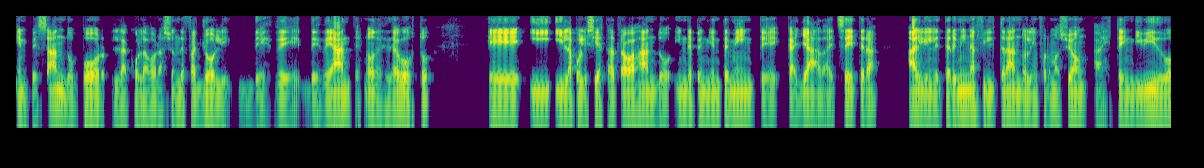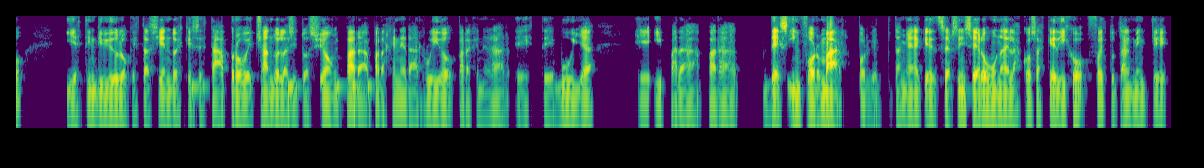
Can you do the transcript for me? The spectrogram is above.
empezando por la colaboración de Fagioli desde, desde antes, ¿no? desde agosto, eh, y, la policía está trabajando independientemente, callada, etcétera. Alguien le termina filtrando la información a este individuo y este individuo lo que está haciendo es que se está aprovechando la situación para, para generar ruido, para generar este, bulla eh, y para, para desinformar, porque también hay que ser sinceros, una de las cosas que dijo fue totalmente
